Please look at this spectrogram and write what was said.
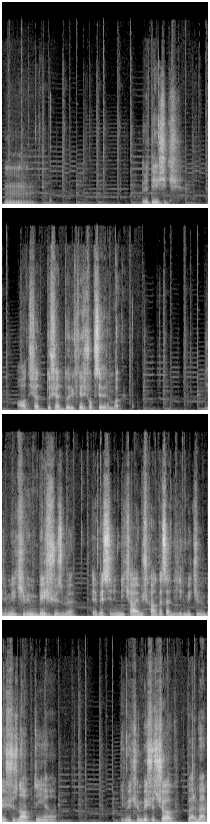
Hmm. Böyle değişik. Aa dışa, dışa dönükleri çok severim bak. 22.500 mü? Ebesinin nikahıymış kanka sen de 22.500 ne yaptın ya? 22.500 çok. Vermem.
